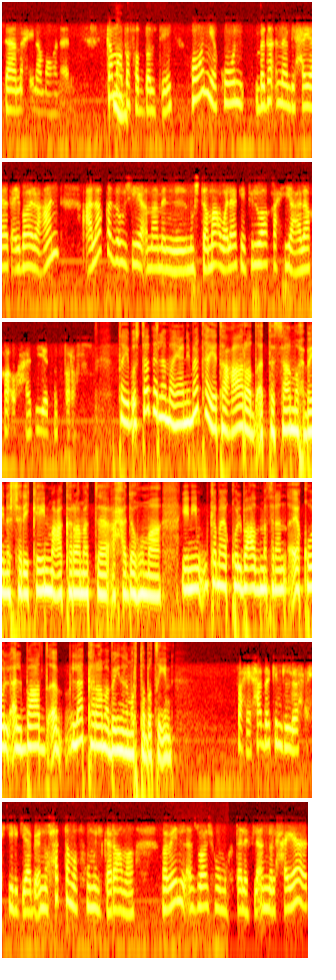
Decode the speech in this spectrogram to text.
مسامح إلى ما هنالك. كما نعم. تفضلتي هون يكون بدأنا بحياة عبارة عن علاقة زوجية أمام المجتمع ولكن في الواقع هي علاقة أحادية الطرف. طيب أستاذة لما يعني متى يتعارض التسامح بين الشريكين مع كرامة أحدهما؟ يعني كما يقول بعض مثلا يقول البعض لا كرامة بين المرتبطين. صحيح هذا كنت اللي رح أحكي لك إياه بأنه حتى مفهوم الكرامة ما بين الأزواج هو مختلف لأنه الحياة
